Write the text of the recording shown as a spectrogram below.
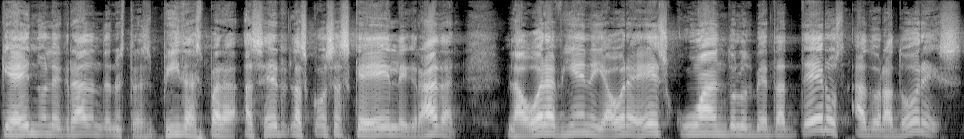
que a Él no le agradan de nuestras vidas para hacer las cosas que a Él le agradan. La hora viene y ahora es cuando los verdaderos adoradores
